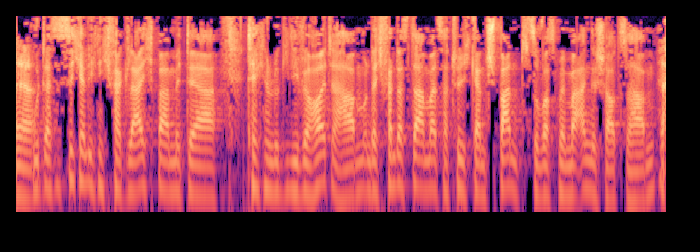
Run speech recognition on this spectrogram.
Ja. Gut, das ist sicherlich nicht vergleichbar mit der Technologie, die wir heute haben. Und ich fand das damals natürlich ganz spannend, sowas mir mal angeschaut zu haben.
